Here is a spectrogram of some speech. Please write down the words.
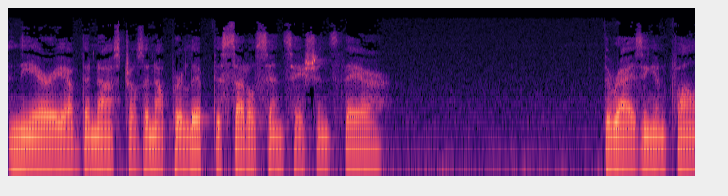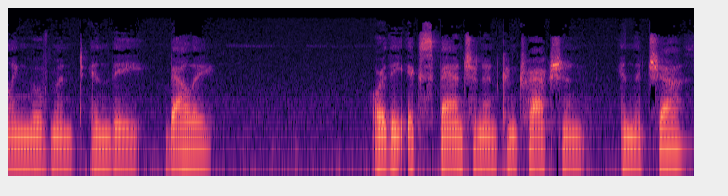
In the area of the nostrils and upper lip, the subtle sensations there, the rising and falling movement in the belly, or the expansion and contraction in the chest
